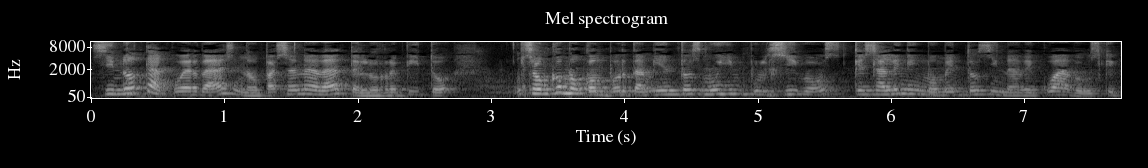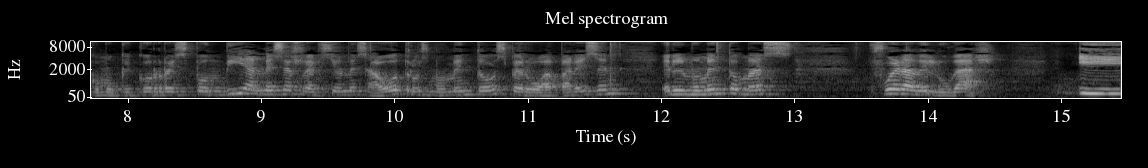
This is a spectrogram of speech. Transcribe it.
Si no te acuerdas, no pasa nada, te lo repito, son como comportamientos muy impulsivos que salen en momentos inadecuados, que como que correspondían esas reacciones a otros momentos, pero aparecen en el momento más fuera de lugar. Y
